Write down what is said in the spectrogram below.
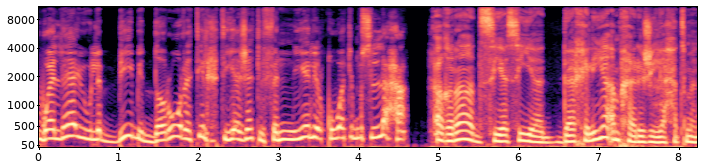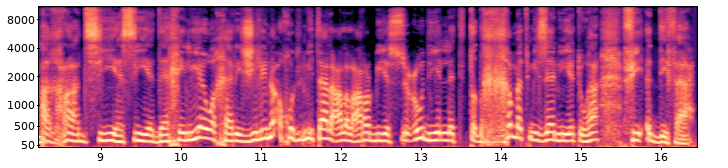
ولا يلبي بالضرورة الاحتياجات الفنية للقوات المسلحة. أغراض سياسية داخلية أم خارجية حتما؟ أغراض سياسية داخلية وخارجية. لنأخذ المثال على العربية السعودية التي تضخمت ميزانيتها في الدفاع.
